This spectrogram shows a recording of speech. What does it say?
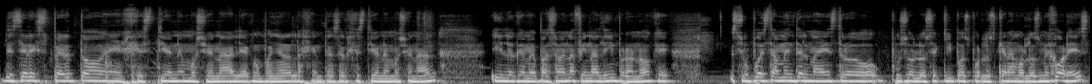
de ser experto en gestión emocional y acompañar a la gente a hacer gestión emocional. Y lo que me pasó en la final de impro, ¿no? Que supuestamente el maestro puso los equipos por los que éramos los mejores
